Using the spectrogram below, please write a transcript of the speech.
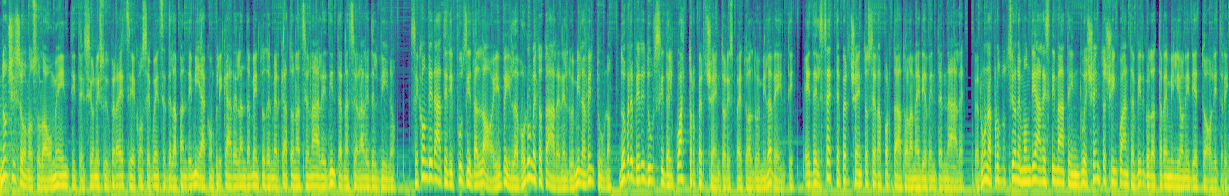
Non ci sono solo aumenti, tensioni sui prezzi e conseguenze della pandemia a complicare l'andamento del mercato nazionale ed internazionale del vino. Secondo i dati diffusi dall'OIV, il volume totale nel 2021 dovrebbe ridursi del 4% rispetto al 2020 e del 7% se rapportato alla media ventennale, per una produzione mondiale stimata in 250,3 milioni di ettolitri.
